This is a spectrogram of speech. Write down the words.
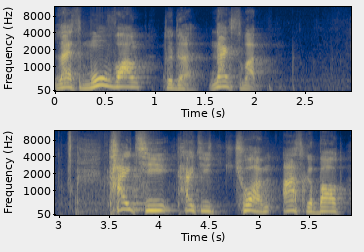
Let's move on to the next one. Tai Chi, Tai Chi Chuan asked about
